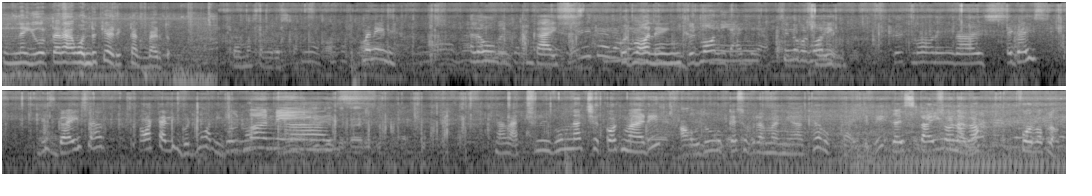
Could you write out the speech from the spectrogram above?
ಸುಮ್ಮನೆ ಇವ್ರ ಥರ ಒಂದಕ್ಕೆ ಅಡಿಕ್ಟ್ ಆಗಬಾರ್ದು. ಮನೇಲಿ hello guys good morning good morning Sinnu good morning good morning guys hey guys this guys are not telling good morning good morning ನಾವು ಆ್ಯಕ್ಚುಲಿ ರೂಮ್ನ ಚೆಕ್ಔಟ್ ಮಾಡಿ ಹೌದು ಕುಕ್ಕೆ ಸುಬ್ರಹ್ಮಣ್ಯಕ್ಕೆ ಹೋಗ್ತಾ ಇದ್ದೀವಿ. ಗೈಸ್ ಟೈಮ್ ಅವಾಗ ಫೋರ್ ಓ ಕ್ಲಾಕ್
